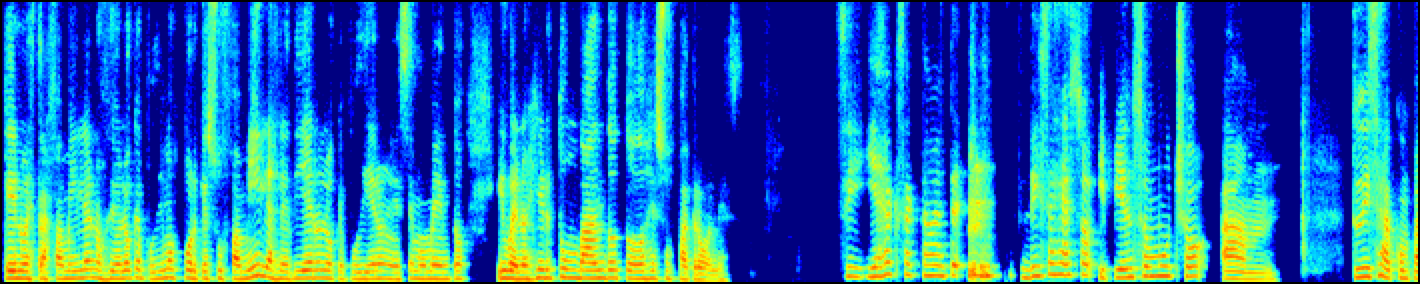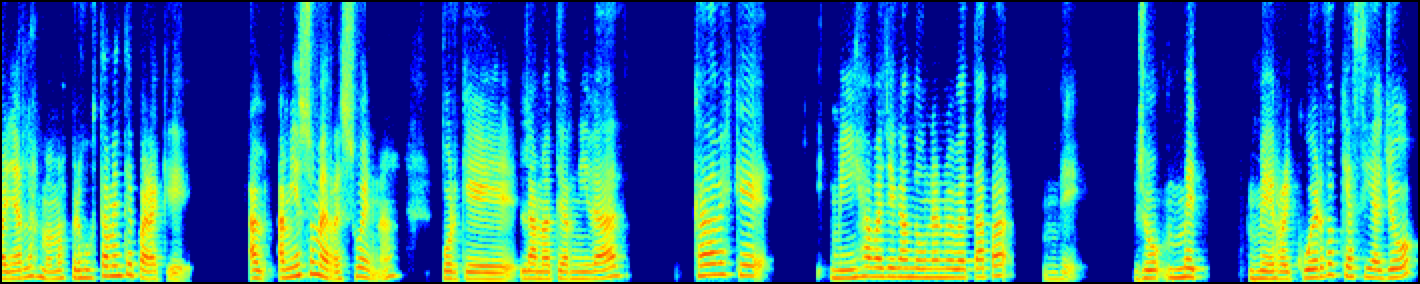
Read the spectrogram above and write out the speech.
que nuestra familia nos dio lo que pudimos porque sus familias le dieron lo que pudieron en ese momento. Y bueno, es ir tumbando todos esos patrones. Sí, y es exactamente, dices eso y pienso mucho, tú dices acompañar las mamás, pero justamente para que, a, mí eso me resuena, porque la maternidad, cada vez que mi hija va llegando a una nueva etapa, me, yo me, me recuerdo qué hacía yo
